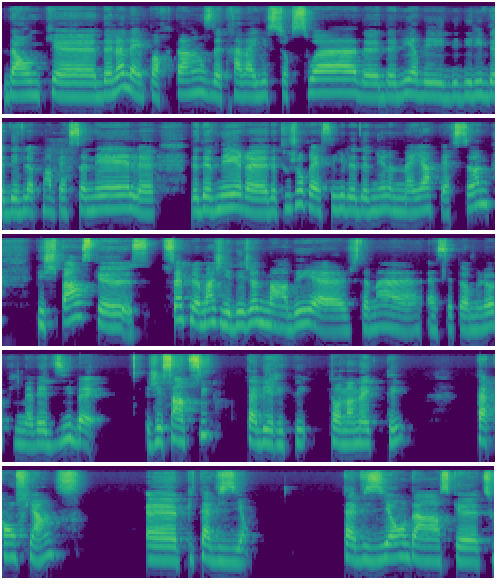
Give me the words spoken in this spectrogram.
Donc, euh, de là l'importance de travailler sur soi, de, de lire des, des, livres de développement personnel, euh, de devenir, de toujours essayer de devenir une meilleure personne. Puis je pense que simplement, j'y ai déjà demandé à, justement à, cet homme-là, puis il m'avait dit, ben, j'ai senti ta vérité, ton honnêteté, ta confiance, euh, puis ta vision. Ta vision dans ce que tu,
